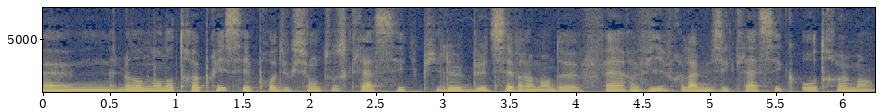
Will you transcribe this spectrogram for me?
le nom de mon entreprise, c'est Production Tous Classiques. Puis le but, c'est vraiment de faire vivre la musique classique autrement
